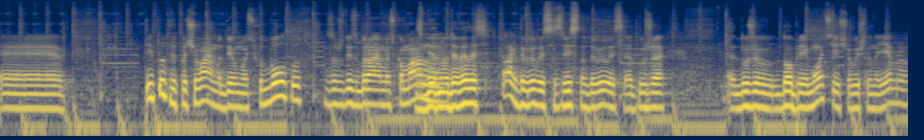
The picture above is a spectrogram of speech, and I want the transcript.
Е- і тут відпочиваємо, дивимось футбол тут, завжди збираємось командою. Збірну дивились? Так, дивилися, звісно, дивилися. Дуже, дуже добрі емоції, що вийшли на євро.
